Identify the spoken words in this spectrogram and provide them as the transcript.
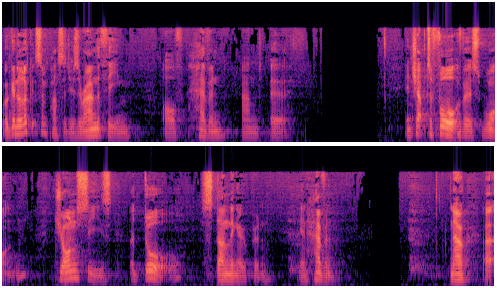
we're going to look at some passages around the theme of heaven and earth. In chapter 4, verse 1, John sees a door standing open in heaven. Now, uh,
